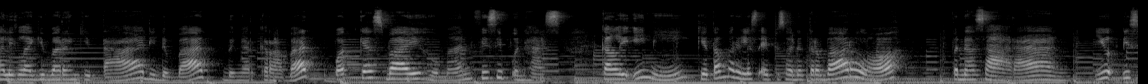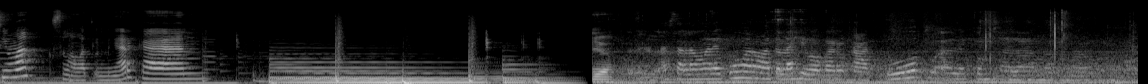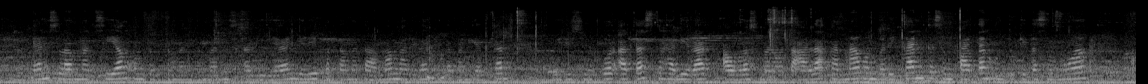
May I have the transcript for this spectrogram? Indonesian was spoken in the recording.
balik lagi bareng kita di debat Dengar Kerabat Podcast by Human Visip Unhas. Kali ini kita merilis episode terbaru loh. Penasaran? Yuk disimak. Selamat mendengarkan. Ya, Assalamualaikum warahmatullahi wabarakatuh Waalaikumsalam. dan selamat siang untuk teman-teman sekalian. Jadi pertama-tama marilah kita panjatkan puji syukur atas kehadiran Allah SWT karena memberikan kesempatan untuk kita semua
